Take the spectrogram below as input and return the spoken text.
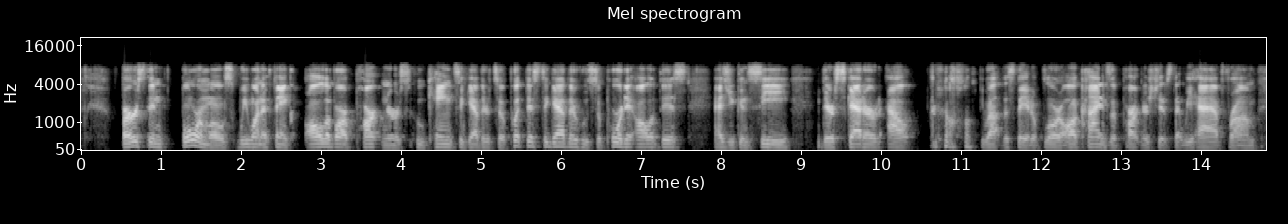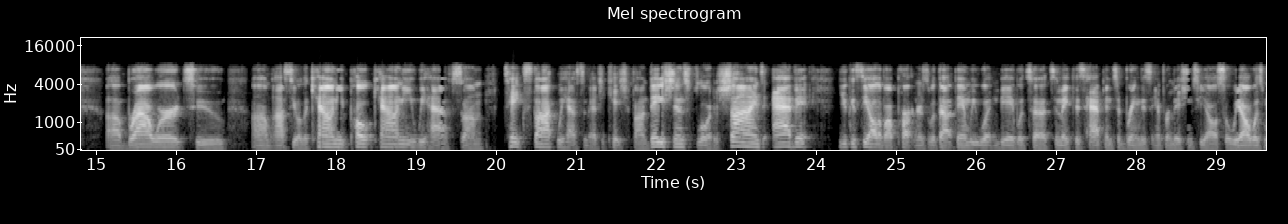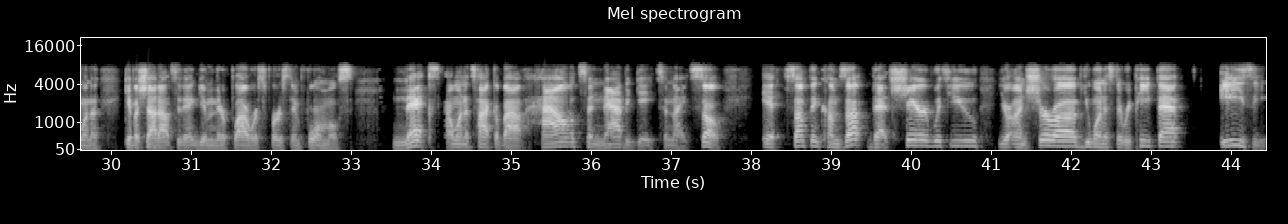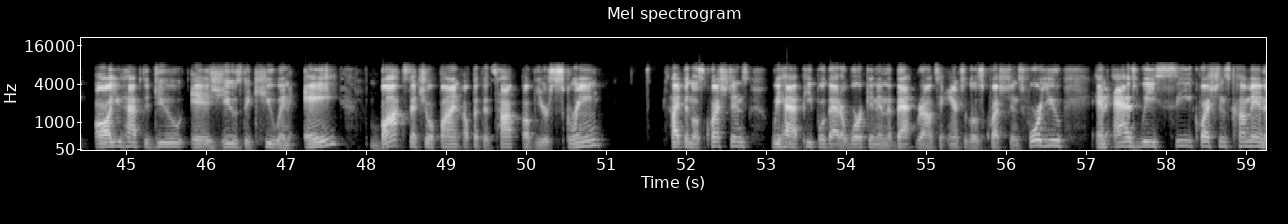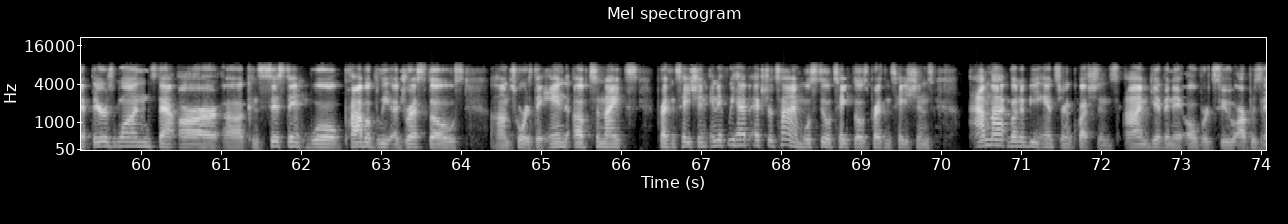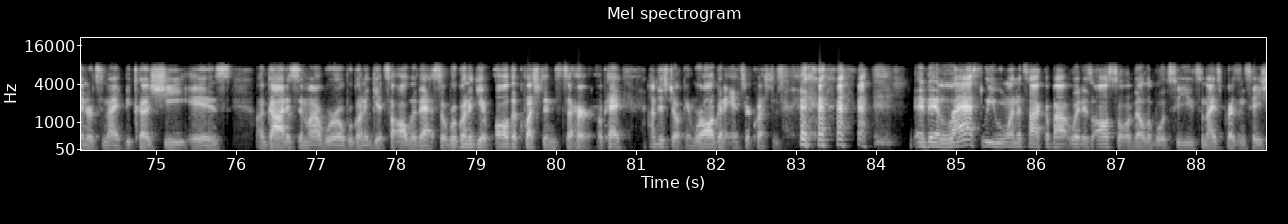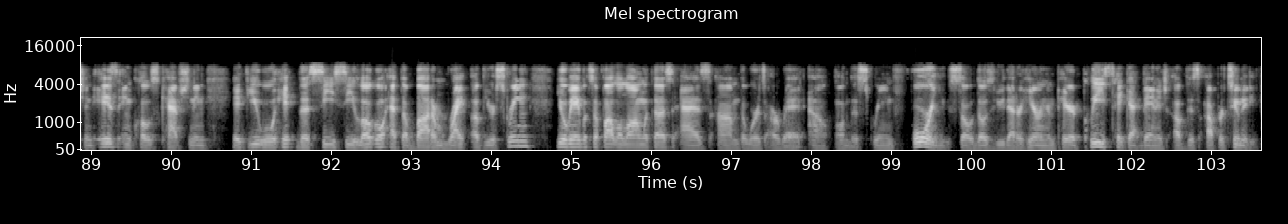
First and foremost, we want to thank all of our partners who came together to put this together, who supported all of this. As you can see, they're scattered out throughout the state of Florida, all kinds of partnerships that we have from uh, Broward to um, Osceola County, Polk County. We have some Take Stock. We have some Education Foundations, Florida Shines, Abbott. You can see all of our partners. Without them, we wouldn't be able to, to make this happen, to bring this information to y'all. So we always want to give a shout out to them, give them their flowers first and foremost. Next, I want to talk about how to navigate tonight. So if something comes up that's shared with you, you're unsure of, you want us to repeat that, easy. All you have to do is use the Q&A box that you'll find up at the top of your screen. Type in those questions. We have people that are working in the background to answer those questions for you. And as we see questions come in, if there's ones that are uh, consistent, we'll probably address those um, towards the end of tonight's presentation. And if we have extra time, we'll still take those presentations I'm not going to be answering questions. I'm giving it over to our presenter tonight because she is a goddess in my world. We're going to get to all of that. So we're going to give all the questions to her. Okay. I'm just joking. We're all going to answer questions. and then lastly, we want to talk about what is also available to you. Tonight's presentation is in closed captioning. If you will hit the CC logo at the bottom right of your screen, you'll be able to follow along with us as um, the words are read out on the screen for you. So those of you that are hearing impaired, please take advantage of this opportunity.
